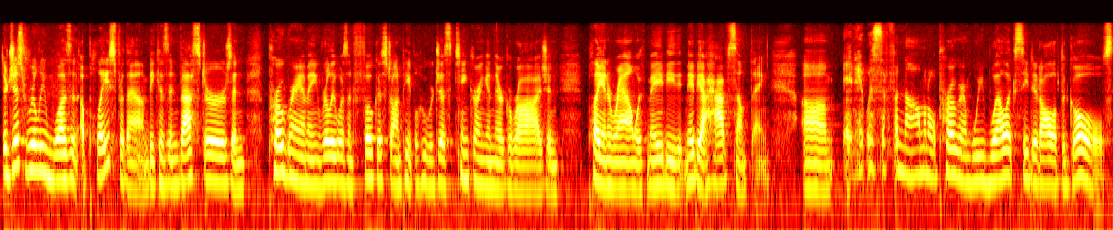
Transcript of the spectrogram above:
there just really wasn't a place for them because investors and programming really wasn't focused on people who were just tinkering in their garage and playing around with maybe, maybe I have something. Um, and it was a phenomenal program. We well exceeded all of the goals.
